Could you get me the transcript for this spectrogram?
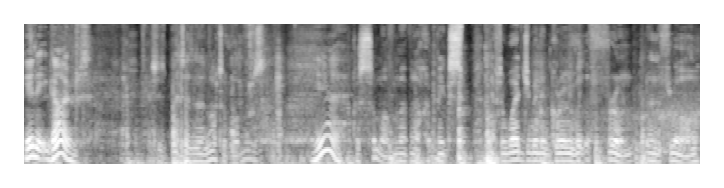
In it goes. Which is better than a lot of others. Yeah. Because some of them have like a big, you have to wedge them in a groove at the front and the floor.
